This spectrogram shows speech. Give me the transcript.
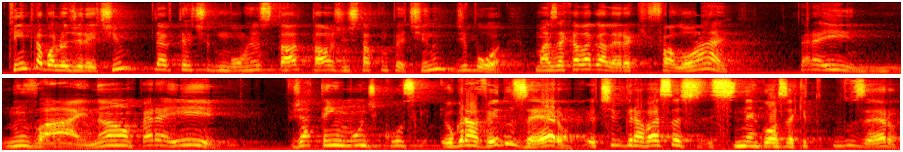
Quem trabalhou direitinho deve ter tido um bom resultado, tal, a gente está competindo de boa. Mas aquela galera que falou, ah, peraí, não vai, não, peraí, já tem um monte de curso. Eu gravei do zero, eu tive que gravar essas, esse negócio aqui do zero.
